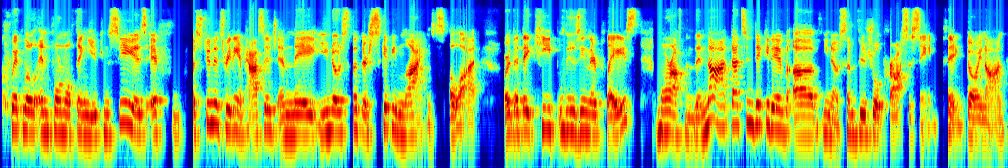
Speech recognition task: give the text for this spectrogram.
quick little informal thing you can see is if a student's reading a passage and they you notice that they're skipping lines a lot or that they keep losing their place more often than not that's indicative of you know some visual processing thing going on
